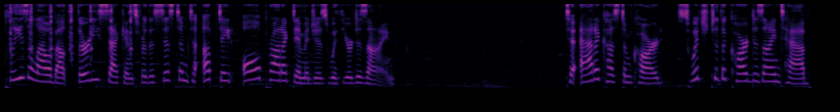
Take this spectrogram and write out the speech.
Please allow about 30 seconds for the system to update all product images with your design. To add a custom card, switch to the Card Design tab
